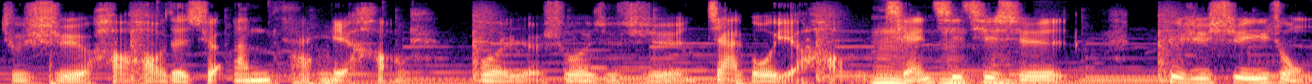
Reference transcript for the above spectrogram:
就是好好的去安排也好，或者说就是架构也好。前期其实确实是一种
